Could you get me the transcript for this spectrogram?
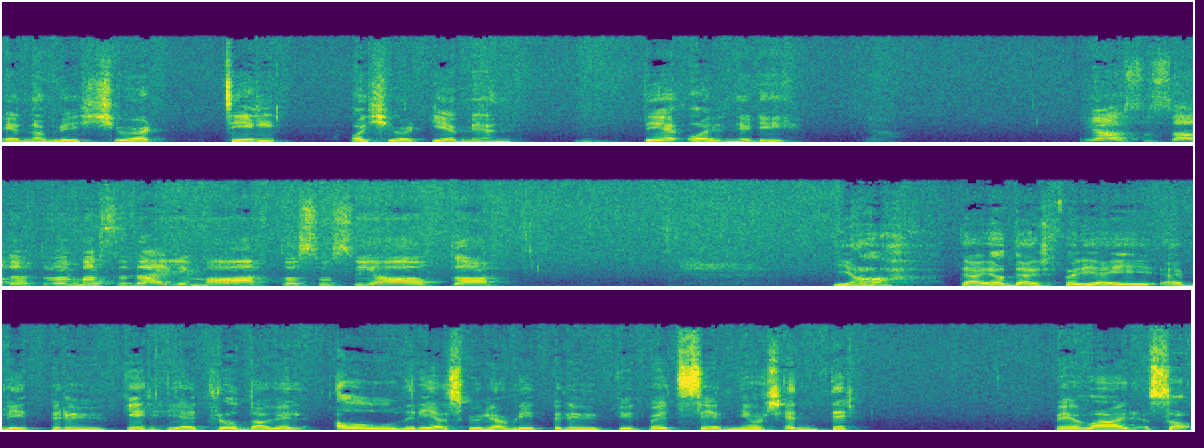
enn å bli kjørt til og kjørt hjem igjen. Det ordner de. Ja, så sa du at det var masse deilig mat og sosialt og Ja, Det er jo derfor jeg er blitt bruker. Jeg trodde vel aldri jeg skulle ha blitt bruker på et seniorsenter. For jeg var så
